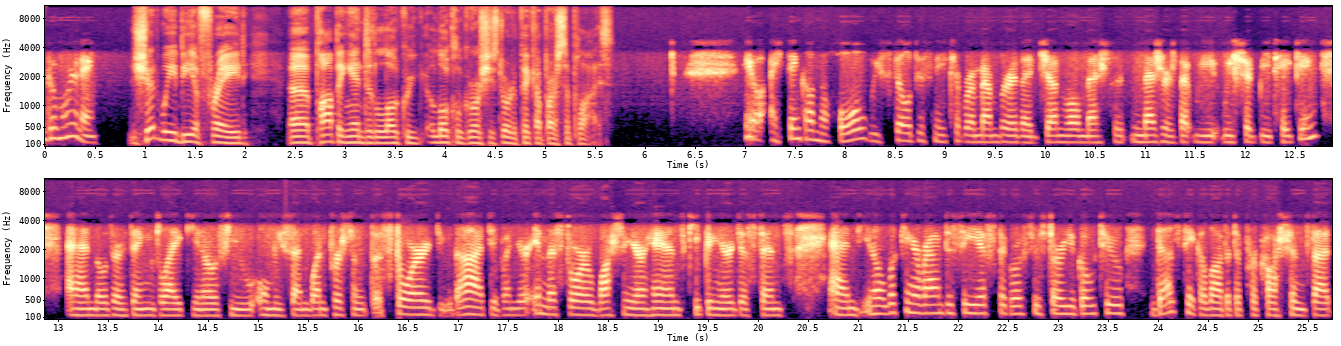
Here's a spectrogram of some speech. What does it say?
Good morning. Should we be afraid uh, popping into the local local grocery store to pick up our supplies? You know, I think on the whole, we still just need to remember the general measures that we, we should be taking. And those are things like, you know, if you only send one person to the store, do that. When you're in the store, washing your hands, keeping your distance, and, you know, looking around to see if the grocery store you go to does take a lot of the precautions that,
